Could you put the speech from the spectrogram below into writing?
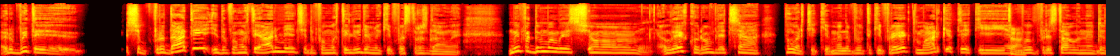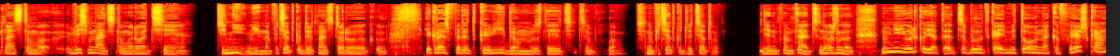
робити щоб продати і допомогти армії чи допомогти людям, які постраждали. Ми подумали, що легко робляться тортики. У мене був такий проєкт Маркет, який так. був представлений в 19-18 році. Чи ні, ні, на початку 19-го року, якраз перед ковідом, здається, це було. Чи на початку 20-го. Я не пам'ятаю, це не важливо. Ну, в Нью-Йорку я, це була така імітована кафешка,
